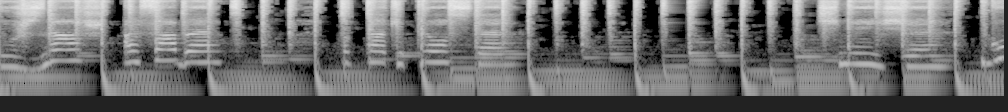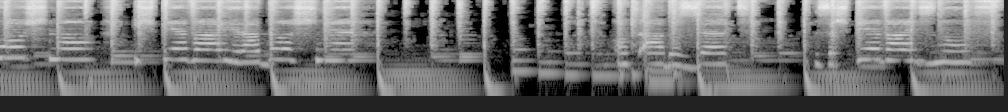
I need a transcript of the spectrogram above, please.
Już znasz alfabet To takie proste. Śmiej się głośno i śpiewaj radośnie. Od A do Z zaśpiewaj znów.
